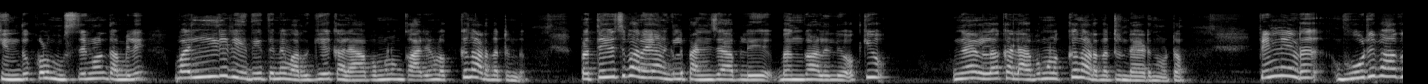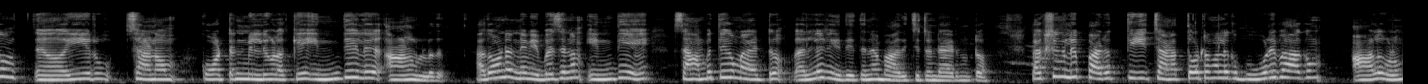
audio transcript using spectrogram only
ഹിന്ദുക്കളും മുസ്ലിങ്ങളും തമ്മിൽ വലിയ രീതിയിൽ തന്നെ വർഗീയ കലാപങ്ങളും കാര്യങ്ങളും ഒക്കെ നടന്നിട്ടുണ്ട്. പ്രത്യേകിച്ച് പറയുകയാണെങ്കിൽ പഞ്ചാബിൽ ബംഗാളിൽ ഒക്കെ ഇങ്ങനെയുള്ള കലാപങ്ങളൊക്കെ നടന്നിട്ടുണ്ടായിരുന്നു കേട്ടോ. പിന്നീട് ഭൂരിഭാഗം ഈ ഒരു ചണം കോട്ടൺ മില്ലുകളൊക്കെ ഇന്ത്യയിൽ ആണുള്ളത്. അതുകൊണ്ട് തന്നെ വിഭജനം ഇന്ത്യയെ സാമ്പത്തികമായിട്ട് നല്ല രീതിയിൽ തന്നെ ബാധിച്ചിട്ടുണ്ടായിരുന്നു കേട്ടോ പക്ഷെങ്കിൽ പരുത്തി ചണത്തോട്ടങ്ങളിലൊക്കെ ഭൂരിഭാഗം ആളുകളും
